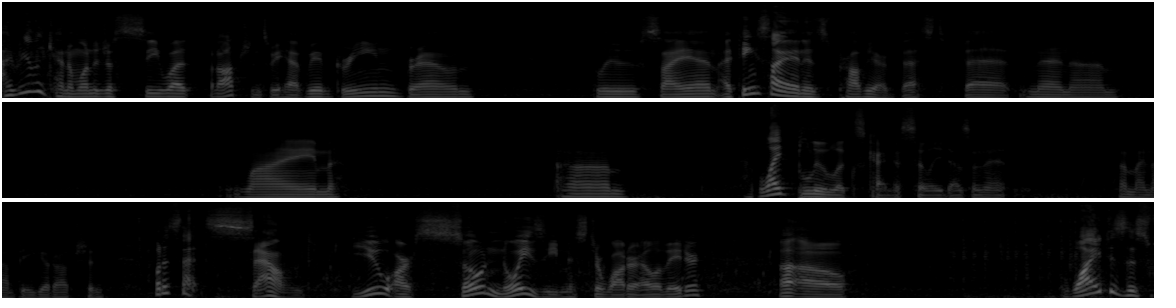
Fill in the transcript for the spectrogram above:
I really kind of want to just see what what options we have. We have green, brown, blue, cyan. I think cyan is probably our best bet. And then um, lime. Um, light blue looks kind of silly, doesn't it? That might not be a good option. What is that sound? You are so noisy, Mr. Water Elevator. Uh-oh. Why does this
